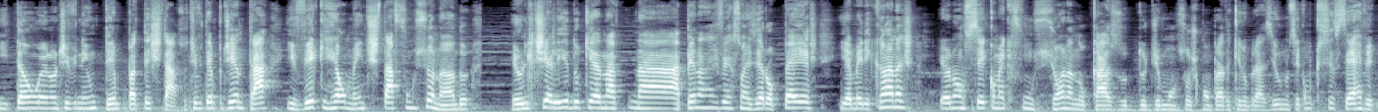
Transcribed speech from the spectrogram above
então eu não tive nenhum tempo para testar. Só tive tempo de entrar e ver que realmente está funcionando. Eu tinha lido que é na, na, apenas nas versões europeias e americanas. Eu não sei como é que funciona no caso do Demon Souls comprado aqui no Brasil. Não sei como que se serve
